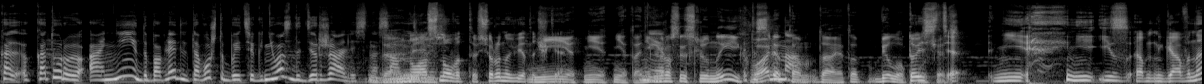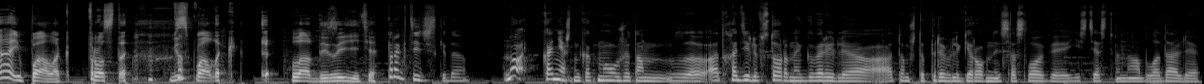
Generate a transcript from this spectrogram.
ко- которую они добавляют для того, чтобы эти гнезда держались на Да, самом ну, Но деле. есть- основа-то все равно веточки. Нет, нет, нет. Они Нет. как раз из слюны их Это валят слюна. там. Да, это белок То есть получается. э, не, не из эм, говна и палок, просто без палок. Ладно, извините. Практически, да. Но, конечно, как мы уже там отходили в сторону и говорили о том, что привилегированные сословия, естественно, обладали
